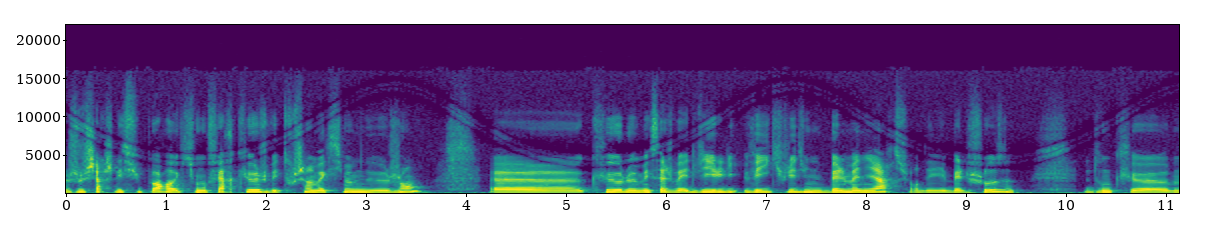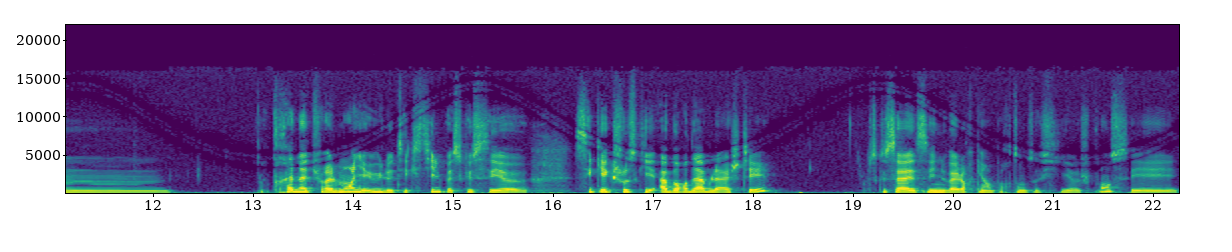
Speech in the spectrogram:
je cherche les supports qui vont faire que je vais toucher un maximum de gens que le message va être vé- véhiculé d'une belle manière sur des belles choses donc très naturellement il y a eu le textile parce que c'est c'est quelque chose qui est abordable à acheter parce que ça c'est une valeur qui est importante aussi euh, je pense et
